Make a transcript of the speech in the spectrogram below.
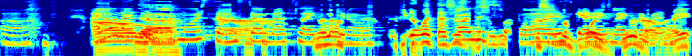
Uh, I know Oh, that's a lot more sinister. That's like No, no. you know, you know what? This is this is what, this is boys what getting, boys like, do, though, right?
